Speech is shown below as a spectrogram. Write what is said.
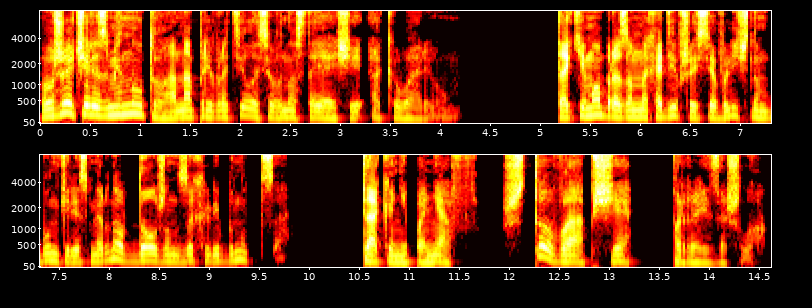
уже через минуту она превратилась в настоящий аквариум. Таким образом, находившийся в личном бункере Смирнов должен захлебнуться, так и не поняв, что вообще произошло.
